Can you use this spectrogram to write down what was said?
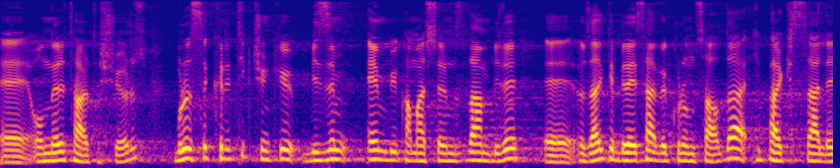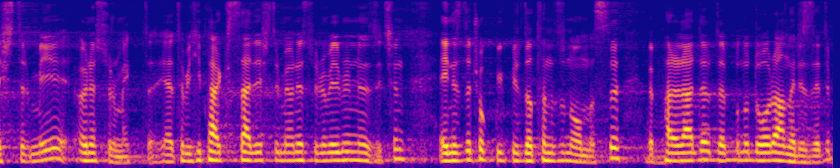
Eee, onları tartışıyoruz. Burası kritik çünkü bizim en büyük amaçlarımızdan biri eee, özellikle bireysel ve kurumsalda hiperkişiselleştirmeyi öne sürmekti. Yani tabii hiperkişiselleştirmeyi öne sürebilmeniz için elinizde çok büyük bir datanızın olması ve paralelde de bunu doğru analiz edip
